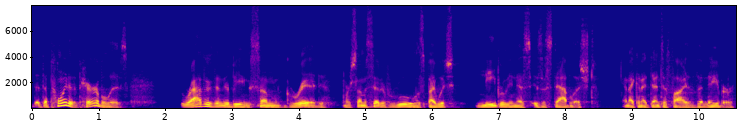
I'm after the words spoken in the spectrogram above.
the point of the parable is rather than there being some grid or some set of rules by which neighborliness is established, and I can identify the neighbor,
